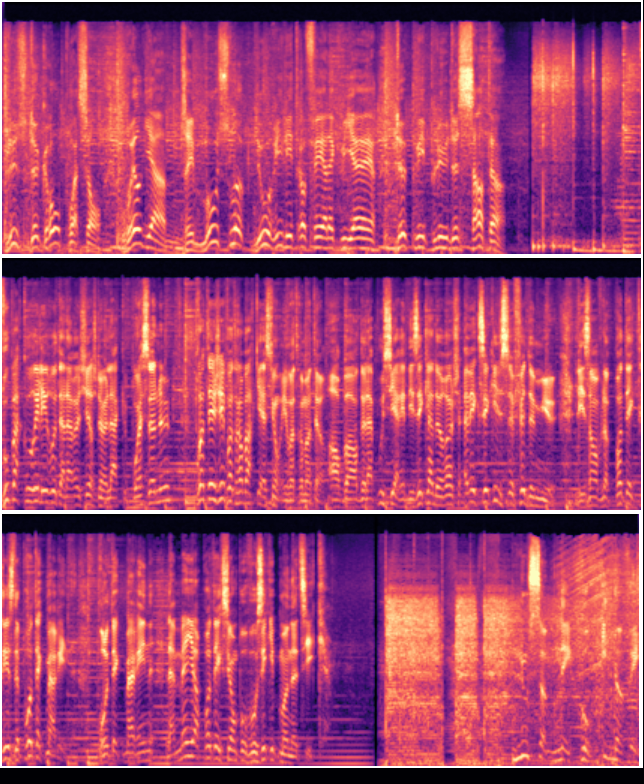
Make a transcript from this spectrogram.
plus de gros poissons, Williams et Moose Look nourrit les trophées à la cuillère depuis plus de 100 ans. Vous parcourez les routes à la recherche d'un lac poissonneux? Protégez votre embarcation et votre moteur hors bord de la poussière et des éclats de roche avec ce qu'il se fait de mieux, les enveloppes protectrices de Protec Marine. Protec Marine, la meilleure protection pour vos équipements nautiques. Nous sommes nés pour innover.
